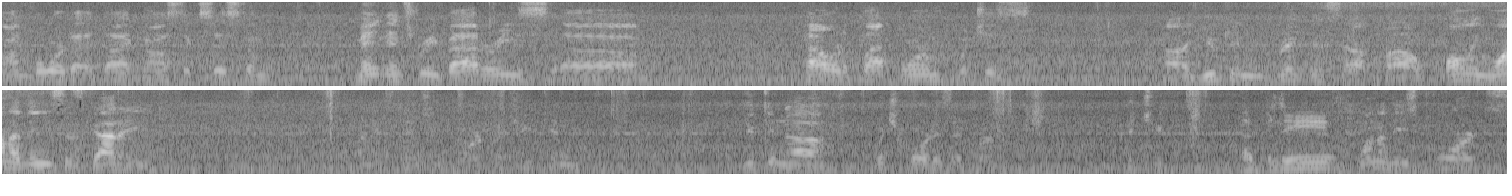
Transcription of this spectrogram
onboard uh, diagnostic system. Maintenance-free batteries, uh, power to platform, which is, uh, you can rig this up. Uh, only one of these has got a an extension cord, but you can, you can, uh, which cord is it first? That you, I believe. One of these cords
